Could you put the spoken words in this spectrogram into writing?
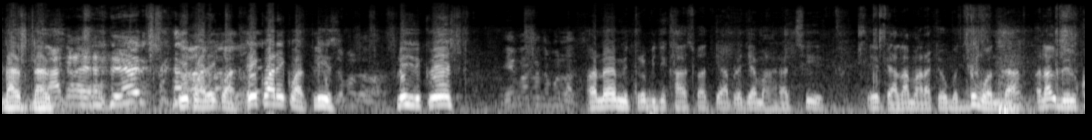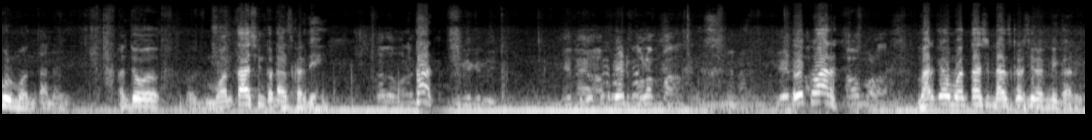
ડાન્સ ડાન્સ એક વાર એક વાર એક વાર એક વાર પ્લીઝ પ્લીઝ રિક્વેસ્ટ અને મિત્રો બીજી ખાસ વાત કે આપણે જ્યાં મહારાજ છીએ એ પહેલાં મારા કેવું બધું માનતા અને હાલ બિલકુલ માનતા નહીં. અને જો માનતા હશે ને તો ડાન્સ કરી દે. કટ એક વાર મારે કેવું મનતા ડાન્સ કરશે નથી કરી.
